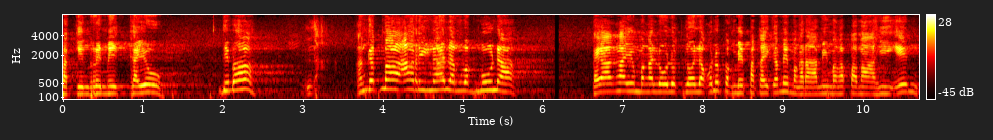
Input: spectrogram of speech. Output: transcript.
pag kin-remake kayo. Di ba? Hanggat maaari nga lang, wag muna. Kaya nga yung mga lolo't lola ko, no, pag may patay kami, maraming mga pamahiin,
